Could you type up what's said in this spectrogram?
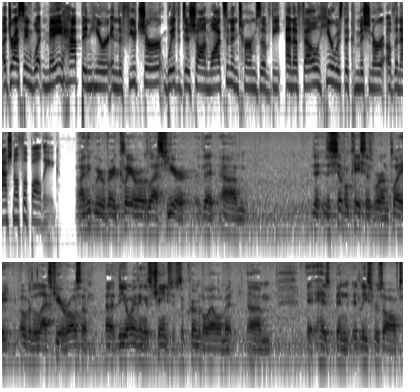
addressing what may happen here in the future with Deshaun Watson in terms of the NFL. Here was the commissioner of the National Football League. I think we were very clear over the last year that um, the, the, civil cases were in play over the last year also. Uh, the only thing that's changed is the criminal element um, has been at least resolved.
